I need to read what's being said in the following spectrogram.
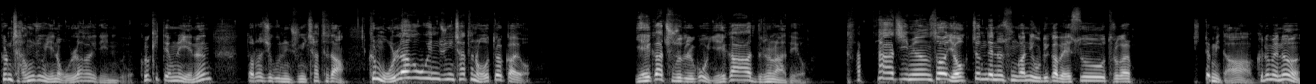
그럼 자동적으로 얘는 올라가게 되는 거예요. 그렇기 때문에 얘는 떨어지고 있는 중인 차트다. 그럼 올라가고 있는 중인 차트는 어떨까요? 얘가 줄어들고 얘가 늘어나야 돼요. 같아지면서 역전되는 순간이 우리가 매수 들어갈 시점이다. 그러면은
